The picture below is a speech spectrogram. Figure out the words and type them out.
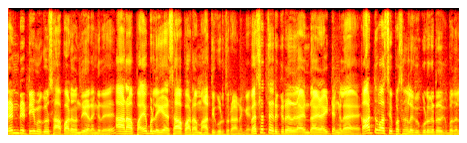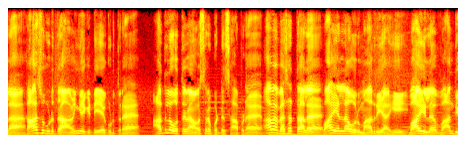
ரெண்டு டீமுக்கும் சாப்பாடு வந்து இறங்குது. ஆனா பயபிள்ளைய சாப்பாடை மாத்தி கொடுத்துறானுங்க. விஷத்தை இருக்கிற இந்த ஐட்டங்களை காட்டுவாசி பசங்களுக்கு கொடுக்கறதுக்கு பதிலா காசு கொடுத்து அவங்க கிட்டயே கொடுத்துற அதுல ஒருத்தவன் அவசரப்பட்டு சாப்பிட அவன் விஷத்தால வாயெல்லாம் ஒரு மாதிரி ஆகி வாயில வாந்தி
